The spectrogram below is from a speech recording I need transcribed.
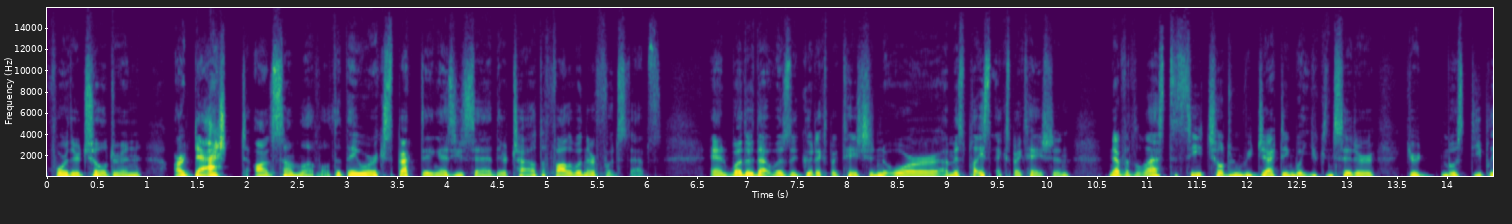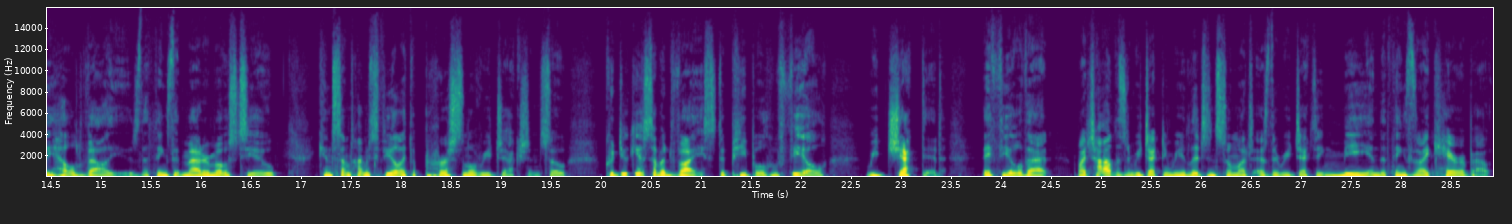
for their children are dashed on some level, that they were expecting, as you said, their child to follow in their footsteps. And whether that was a good expectation or a misplaced expectation, nevertheless, to see children rejecting what you consider your most deeply held values, the things that matter most to you, can sometimes feel like a personal rejection. So, could you give some advice to people who feel rejected? They feel that my child isn't rejecting religion so much as they're rejecting me and the things that I care about.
